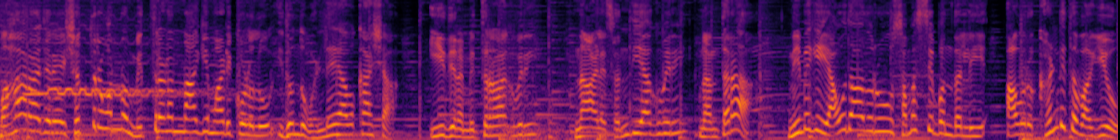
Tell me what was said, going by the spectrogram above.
ಮಹಾರಾಜರೇ, ಶತ್ರುವನ್ನು ಮಿತ್ರನನ್ನಾಗಿ ಮಾಡಿಕೊಳ್ಳಲು ಇದೊಂದು ಒಳ್ಳೆಯ ಅವಕಾಶ. ಈ ದಿನ ಮಿತ್ರರಾಗುವಿರಿ, ನಾಳೆ ಸಂಧಿಯಾಗುವಿರಿ, ನಂತರ ನಿಮಗೆ ಯಾವುದಾದರೂ ಸಮಸ್ಯೆ ಬಂದಲ್ಲಿ ಅವರು ಖಂಡಿತವಾಗಿಯೂ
